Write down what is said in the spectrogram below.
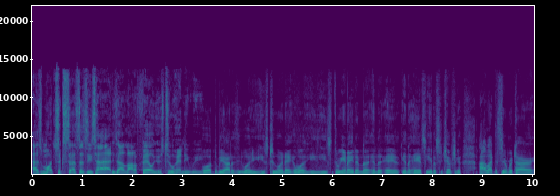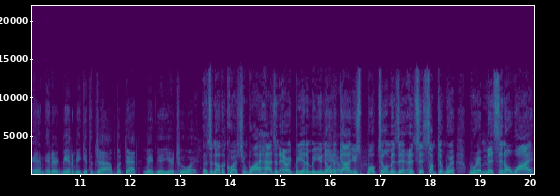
as much success as he's had, he's had a lot of failures too. Andy Reid. Well, to be honest, he, well, he, he's two and eight. Well, he, he's three and eight in the in the A, in the AFC NFC Championship. I'd like to see him retire and, and Eric Bieniemy get the job, but that may be a year or two away. That's another question. Why hasn't Eric Bieniemy? You know the guy well- you spoke to him. Is it? Is there something we're we're missing, or why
